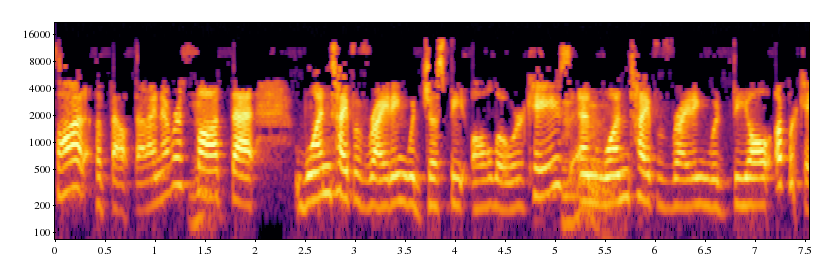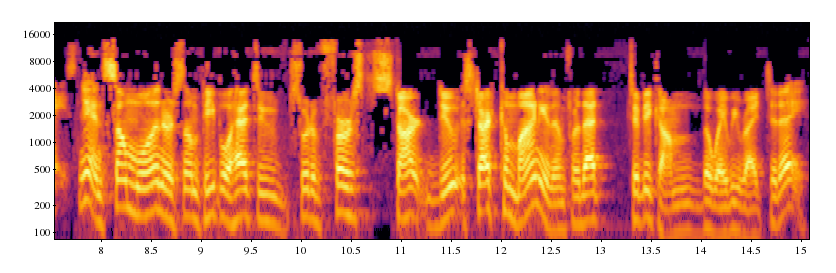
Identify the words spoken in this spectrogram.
thought about that. I never hmm. thought that one type of writing would just be all lowercase mm-hmm. and one type of writing would be all uppercase. Yeah, and someone or some people had to sort of first start do start combining them for that to become the way we write today.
